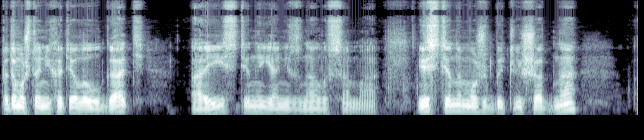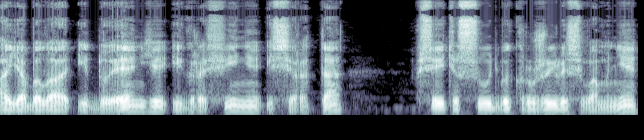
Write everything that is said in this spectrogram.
потому что не хотела лгать, а истины я не знала сама. Истина может быть лишь одна, а я была и дуэнья, и графиня, и сирота — все эти судьбы кружились во мне,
